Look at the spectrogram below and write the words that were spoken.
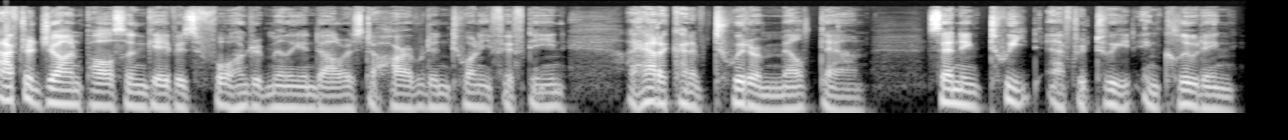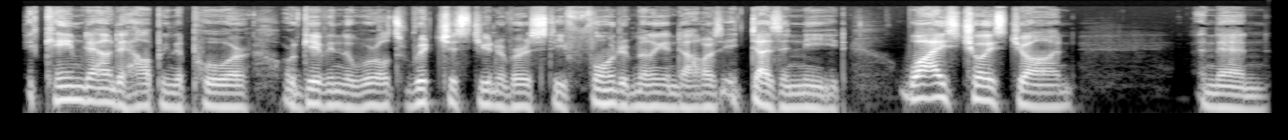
After John Paulson gave his $400 million to Harvard in 2015, I had a kind of Twitter meltdown, sending tweet after tweet, including, It came down to helping the poor or giving the world's richest university $400 million it doesn't need. Wise choice, John. And then,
